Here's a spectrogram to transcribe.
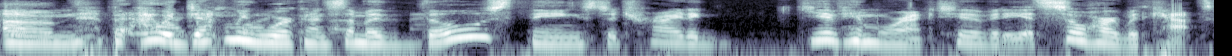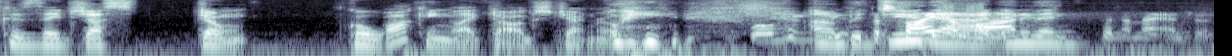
Um, but I would definitely work on some of those things to try to give him more activity. It's so hard with cats because they just don't go walking like dogs generally. Well, um, but do that, and then can imagine.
